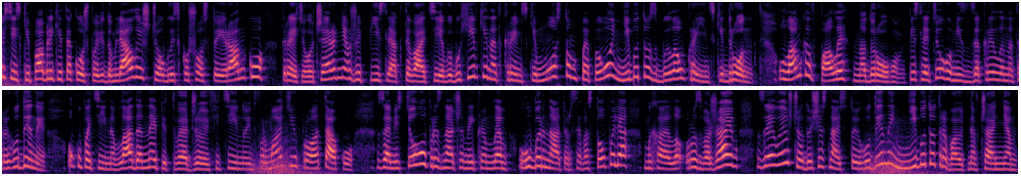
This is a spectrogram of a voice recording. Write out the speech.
Російські пабліки також повідомляли, що близько шостої ранку, 3 червня, вже після активації вибухівки над Кримським мостом ППО нібито збила український дрон. Уламки впали на дорогу. Після цього міст закрили на три години. Окупаційна влада не підтверджує офіційну інформацію про атаку. Замість цього призначений Кремлем губернатор Севастополя Михайло Розважаєв заявив, що до 16-ї години нібито тривають навчання.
